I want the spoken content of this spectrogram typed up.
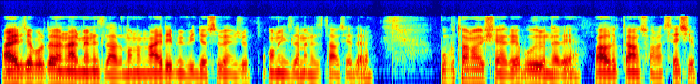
Ayrıca burada önermeniz lazım. Onun ayrı bir videosu mevcut. Onu izlemenizi tavsiye ederim. Bu buton o işe yarıyor. Bu ürünleri bağladıktan sonra seçip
